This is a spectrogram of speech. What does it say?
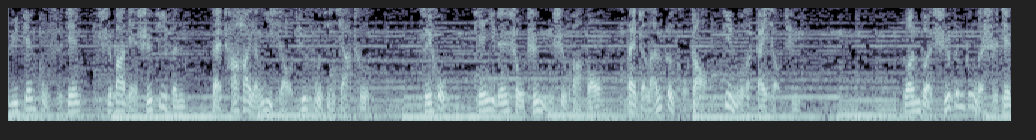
于监控时间十八点十七分在茶哈洋一小区附近下车。随后，嫌疑人手持女士挎包，戴着蓝色口罩进入了该小区。短短十分钟的时间，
